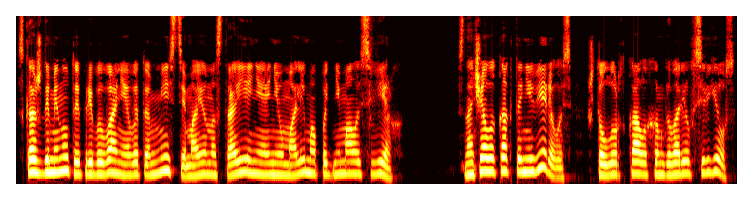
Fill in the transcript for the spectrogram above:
С каждой минутой пребывания в этом месте мое настроение неумолимо поднималось вверх. Сначала как-то не верилось, что лорд Калахан говорил всерьез.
